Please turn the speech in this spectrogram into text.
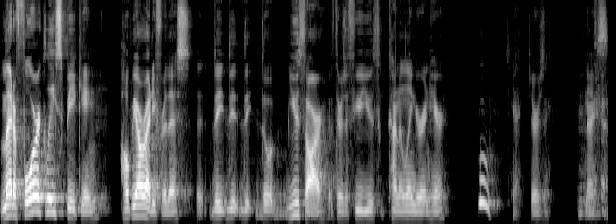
metaphorically speaking, I hope you're all ready for this. The, the, the, the youth are, if there's a few youth kind of linger in here. Woo. Yeah, Jersey. Nice.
